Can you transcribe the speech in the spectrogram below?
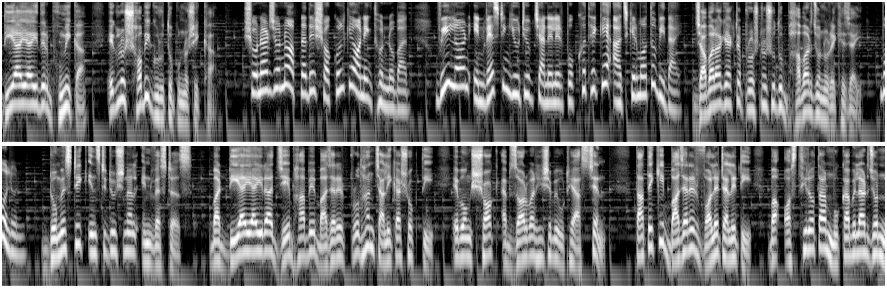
ডিআইআইদের ভূমিকা এগুলো সবই গুরুত্বপূর্ণ শিক্ষা। শোনার জন্য আপনাদের সকলকে অনেক ধন্যবাদ। উই লার্ন ইনভেস্টিং ইউটিউব চ্যানেলের পক্ষ থেকে আজকের মতো বিদায়। যাবার আগে একটা প্রশ্ন শুধু ভাবার জন্য রেখে যাই। বলুন। ডোমেস্টিক ইনস্টিটিউশনাল ইনভেস্টার্স বা ডিআইআইরা যেভাবে বাজারের প্রধান চালিকা শক্তি এবং শক অ্যাবজর্বার হিসেবে উঠে আসছেন তাতে কি বাজারের ভলেট্যালিটি বা অস্থিরতার মোকাবেলার জন্য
